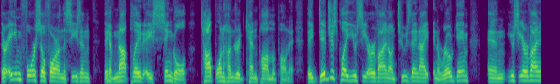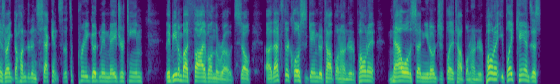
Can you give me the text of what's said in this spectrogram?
They're eight and four so far on the season. They have not played a single top 100 KenPom opponent. They did just play UC Irvine on Tuesday night in a road game, and UC Irvine is ranked 102nd, so that's a pretty good mid-major team. They beat them by five on the road. So uh, that's their closest game to a top 100 opponent. Now, all of a sudden, you don't just play a top 100 opponent, you play Kansas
